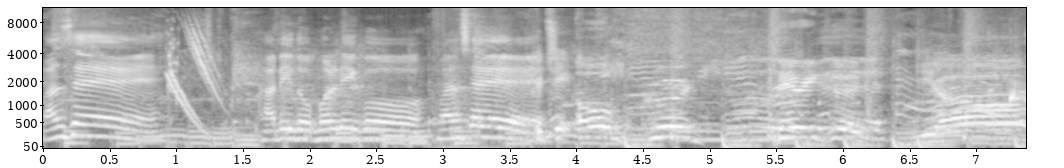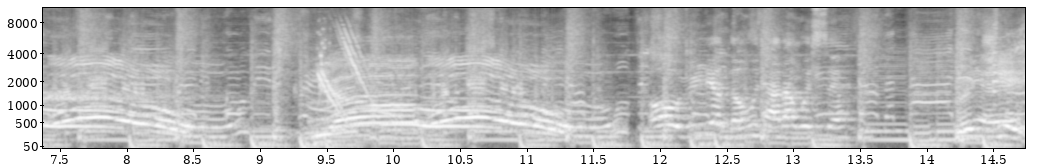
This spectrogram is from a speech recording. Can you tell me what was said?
만세. 다리도 벌리고 만세. 그치? Oh, good. Very good. Yo. Yo. 어, 윌리엄 너무 잘하고 있어요. 그렇지.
